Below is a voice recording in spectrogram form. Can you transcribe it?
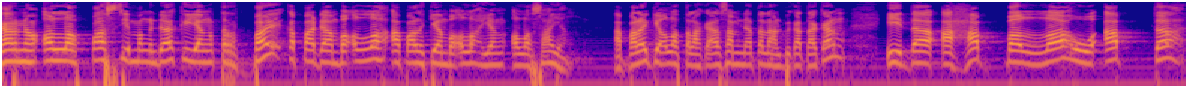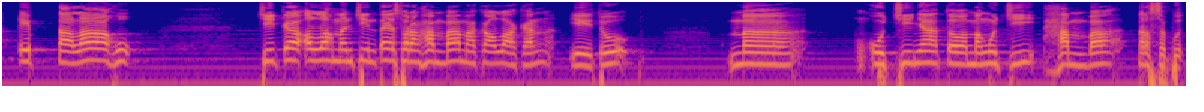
Karena Allah pasti mengendaki yang terbaik kepada hamba Allah, apalagi hamba Allah yang Allah sayang. Apalagi Allah telah kasih menyatakan Nabi katakan, "Idza ahabballahu abdah ibtalahu." Jika Allah mencintai seorang hamba maka Allah akan yaitu mengujinya atau menguji hamba tersebut.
